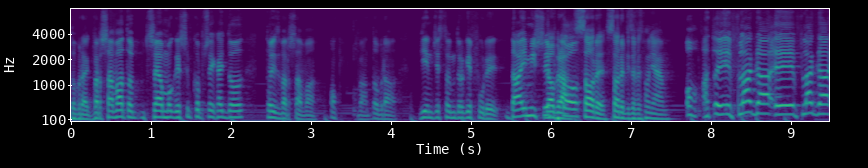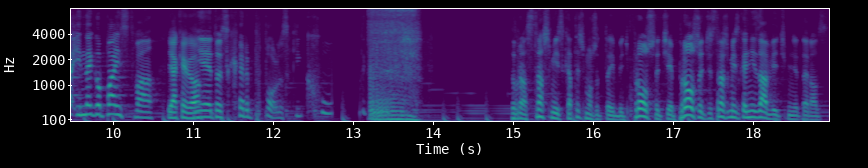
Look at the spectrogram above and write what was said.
Dobra, jak Warszawa, to trzeba, mogę szybko przejechać do... To jest Warszawa. O kurwa, dobra. Wiem, gdzie stoją drogie fury. Daj mi szybko... Dobra, sorry, sorry, widzowie, wspomniałem. O, a to y, flaga, y, flaga innego państwa. Jakiego? Nie, to jest herb polski. Kur... Dobra, Straż Miejska też może tutaj być. Proszę cię, proszę cię, Straż Miejska, nie zawiedź mnie teraz.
